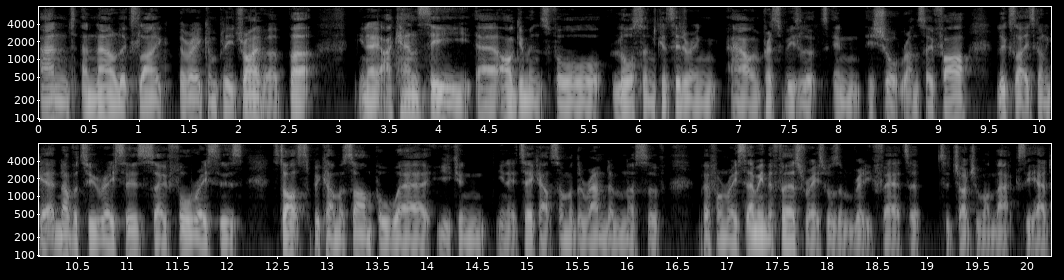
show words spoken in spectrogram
and and now looks like a very complete driver. But you know, I can see uh, arguments for Lawson considering how impressive he's looked in his short run so far. Looks like he's going to get another two races, so four races starts to become a sample where you can, you know, take out some of the randomness of, of F1 races. I mean, the first race wasn't really fair to to judge him on that because he had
